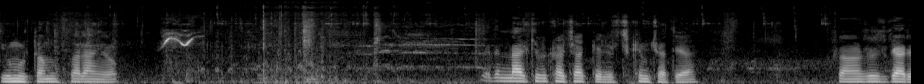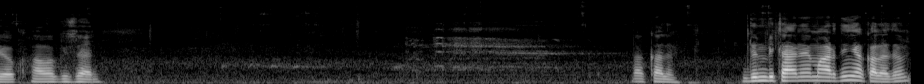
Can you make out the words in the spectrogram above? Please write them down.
Yumurtamız falan yok. Dedim belki bir kaçak gelir çıkayım çatıya. Şu an rüzgar yok. Hava güzel. Bakalım. Dün bir tane mardin yakaladım.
